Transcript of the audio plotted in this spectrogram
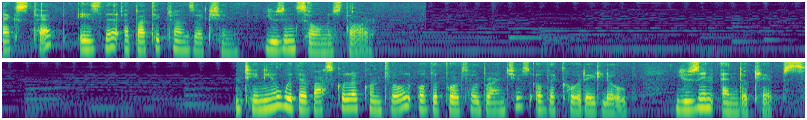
Next step is the hepatic transection using SonaStar. Continue with the vascular control of the portal branches of the caudate lobe using endoclips.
